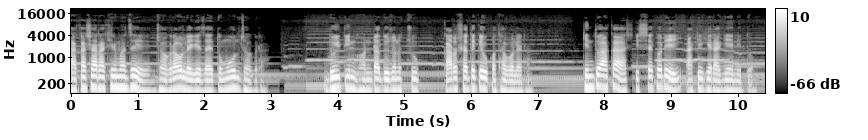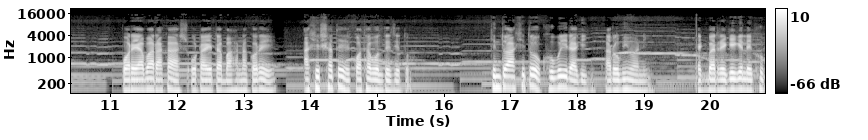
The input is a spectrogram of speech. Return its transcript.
আকাশ আর আখির মাঝে ঝগড়াও লেগে যায় তুমুল ঝগড়া। দুই তিন ঘণ্টা দুজনে চুপ কারোর সাথে কেউ কথা বলে না। কিন্তু আকাশ ইচ্ছে করেই আখিকে রাগিয়ে নিত। পরে আবার আকাশ ওটা এটা বাহানা করে আখির সাথে কথা বলতে যেত। কিন্তু আখি তো খুবই রাগী আর অভিমানী। একবার রেগে গেলে খুব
